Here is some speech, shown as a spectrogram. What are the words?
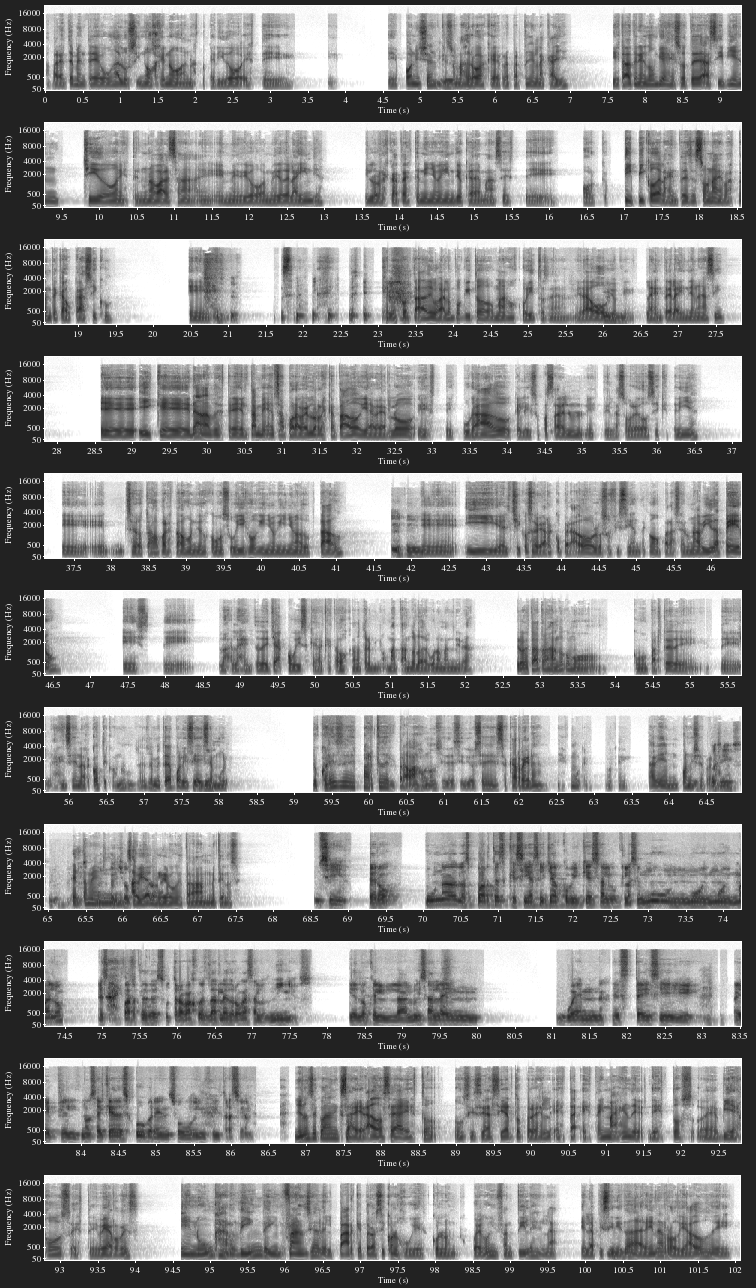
aparentemente un alucinógeno a nuestro querido este, eh, Punisher, que son las drogas que reparten en la calle. Y estaba teniendo un viajezote así bien chido este, en una balsa en, en medio, en medio de la India. Y lo rescata este niño indio que además, este, porque típico de la gente de esa zona, es bastante caucásico. Eh, que les costaba dibujarlo un poquito más oscurito. O sea, era obvio que la gente de la India no es así. Eh, y que nada, pues, este, él también, o sea, por haberlo rescatado y haberlo este, curado, que le hizo pasar el, este, la sobredosis que tenía, eh, se lo trajo para Estados Unidos como su hijo, guiño, guiño, adoptado. Ujú. Eh, y el chico se había recuperado lo suficiente como para hacer una vida, pero este, la, la gente de Jacobis, que era el que estaba buscando, terminó matándolo de alguna manera. Creo que estaba trabajando como, como parte de, de la agencia de narcóticos, ¿no? O sea, se metió de policía y se murió. Lo cual es eh, parte del trabajo, ¿no? Si decidió ese- esa carrera, es como que, ok, está bien, Punisher, pero Pues sí, sí. él también sabía los riesgos que estaba metiéndose. Sí, pero una de las partes que sí hace Jacoby, que es algo que lo hace muy, muy, muy malo, es Ay. parte de su trabajo es darle drogas a los niños. Y es lo que la Luisa Lane, Gwen, Stacy, April, no sé qué, descubre en su infiltración. Yo no sé cuán exagerado sea esto si sea cierto, pero es esta, esta imagen de, de estos eh, viejos este, verdes en un jardín de infancia del parque, pero así con los, con los juegos infantiles en la, en la piscinita de arena rodeados de,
